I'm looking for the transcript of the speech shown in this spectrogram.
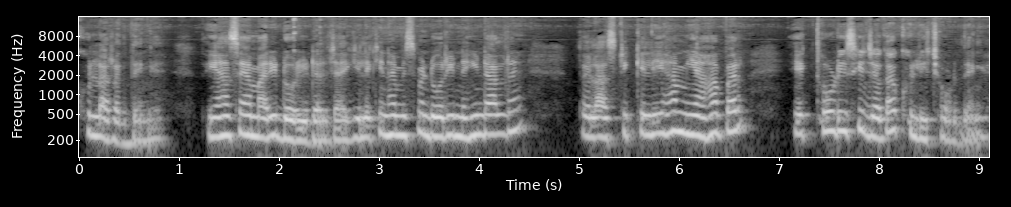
खुला रख देंगे। तो यहाँ से हमारी डोरी डल जाएगी। लेकिन हम इसमें डोरी नहीं डाल रहे हैं तो इलास्टिक के लिए हम यहाँ पर एक थोड़ी सी जगह खुली छोड़ देंगे।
